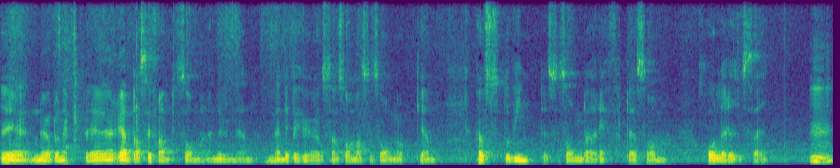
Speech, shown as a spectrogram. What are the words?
eh, nöd och näppe räddar sig fram till sommaren nu men, men det behövs en sommarsäsong och en höst och vintersäsong därefter som håller i sig. mm.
